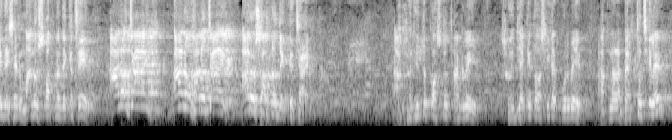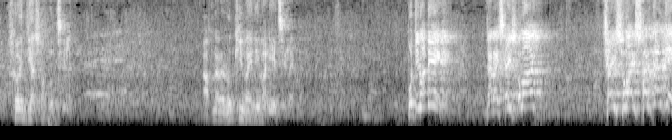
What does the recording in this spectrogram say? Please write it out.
এই দেশের মানুষ স্বপ্ন দেখেছে, আরও চাই আরও ভালো চাই আরও স্বপ্ন দেখতে চায়। আপনাদের তো কষ্ট থাকবেই। শহীদ তো অস্বীকার করবে আপনারা ব্যর্থ ছিলেন শহীদ সফল ছিলেন। আপনারা রক্ষী বাহিনী বানিয়েছিলেন। প্রতিবাদী যারা সেই সময় সেই সময় সরকারকে,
